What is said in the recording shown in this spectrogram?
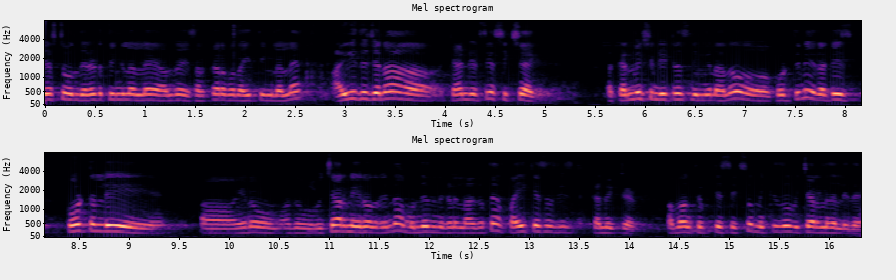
ಜಸ್ಟ್ ಒಂದು ಎರಡು ತಿಂಗಳಲ್ಲೇ, ಅಂದರೆ ಸರ್ಕಾರ ಬಂದ ಐದು ತಿಂಗಳಲ್ಲೇ ಐದು ಜನ ಕ್ಯಾಂಡಿಡೇಟ್ಸ್ಗೆ ಶಿಕ್ಷೆ ಆಗಿದೆ. ಆ ಕನ್ವಿಕ್ಷನ್ ಡೀಟೇಲ್ಸ್ ನಿಮಗೆ ನಾನು ಕೊಡ್ತೀನಿ. ದಟ್ ಈಸ್ ಕೋರ್ಟಲ್ಲಿ ಏನು, ಅದು ವಿಚಾರಣೆ ಇರೋದರಿಂದ ಮುಂದಿನ ದಿನಗಳಲ್ಲಿ ಆಗುತ್ತೆ. Five cases is convicted among fifty six ಮಿಕ್ಕಿದ್ದು ವಿಚಾರಣೆಯಲ್ಲಿದೆ.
